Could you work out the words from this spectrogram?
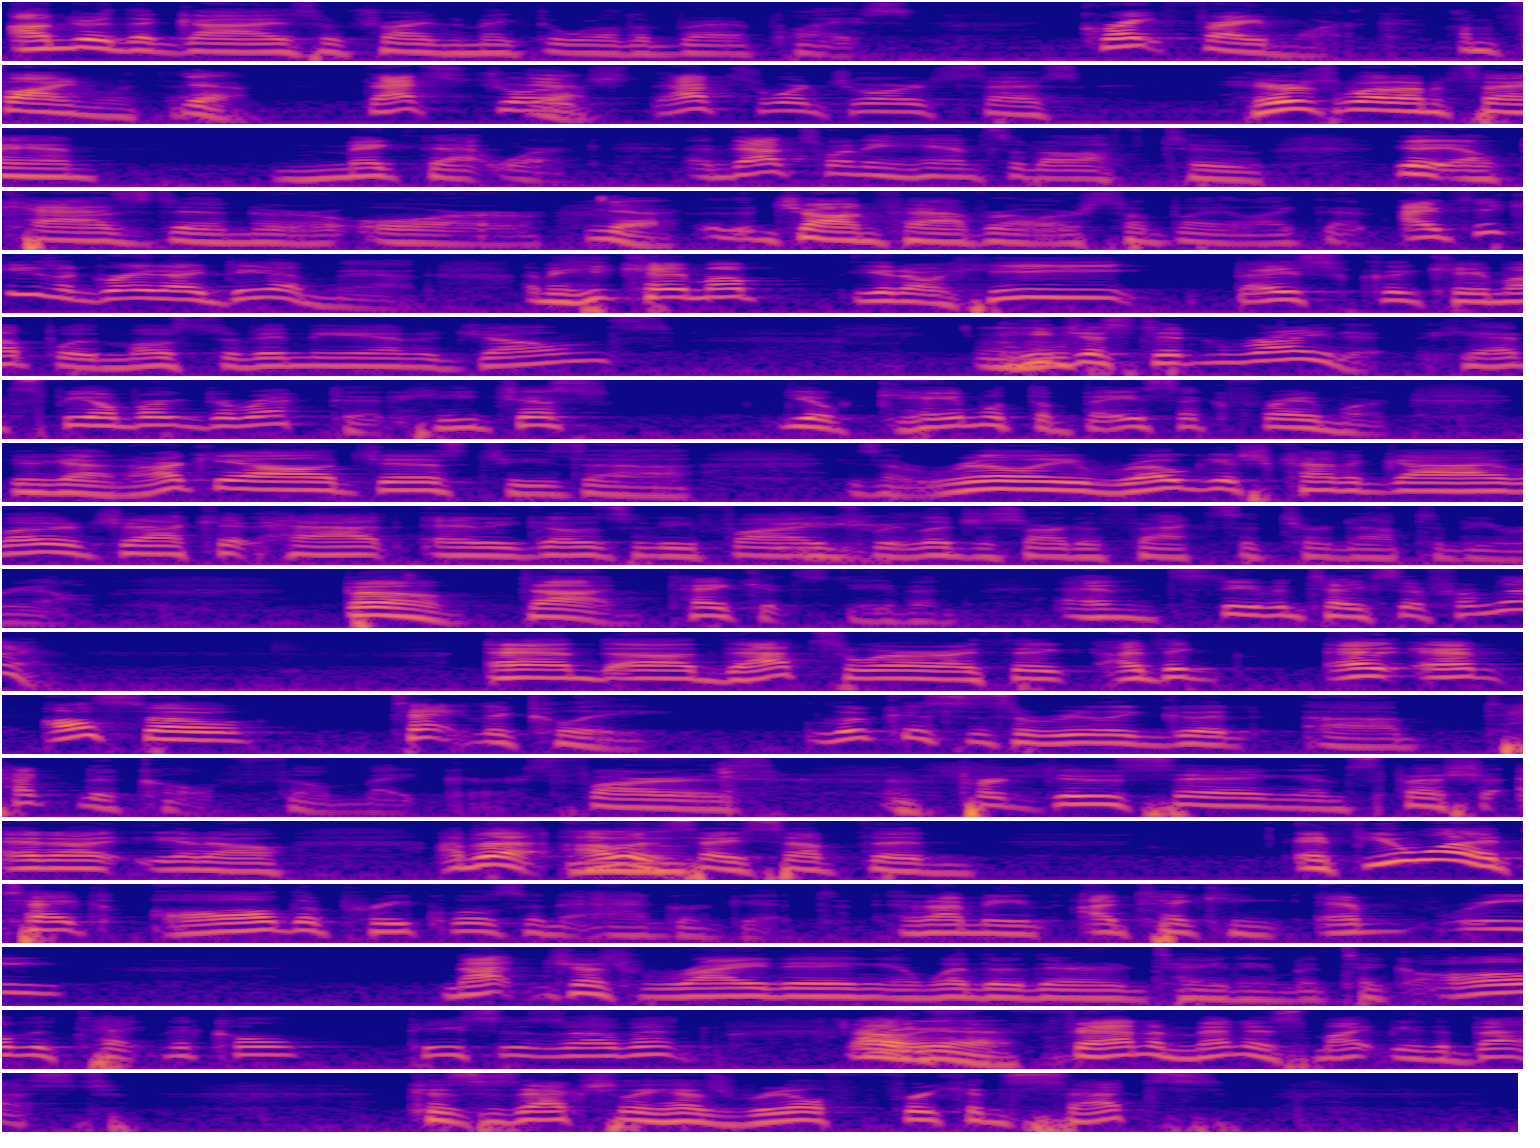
under the guise of trying to make the world a better place. Great framework. I'm fine with that. Yeah. That's George. That's where George says, "Here's what I'm saying. Make that work." And that's when he hands it off to you know Kasdan or or Yeah. Jon Favreau or somebody like that. I think he's a great idea, man. I mean, he came up. You know, he basically came up with most of Indiana Jones. He mm-hmm. just didn't write it. He had Spielberg direct it. He just you know came with the basic framework. You got an archaeologist. He's a he's a really roguish kind of guy, leather jacket, hat, and he goes and he finds religious artifacts that turned out to be real. Boom, done. Take it, Stephen. And Stephen takes it from there. And uh, that's where I think I think and, and also technically Lucas is a really good uh, technical filmmaker as far as producing and special. And uh, you know, I'm gonna I would say something. If you want to take all the prequels in aggregate, and I mean, I'm taking every, not just writing and whether they're entertaining, but take all the technical pieces of it. Oh, yeah. Phantom Menace might be the best because it actually has real freaking sets.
